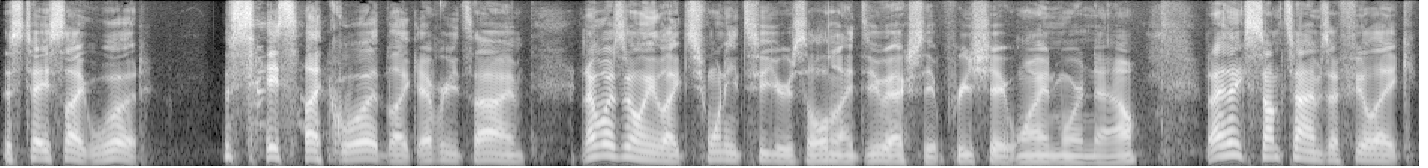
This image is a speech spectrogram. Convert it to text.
this tastes like wood. This tastes like wood, like every time. And I was only like 22 years old, and I do actually appreciate wine more now. But I think sometimes I feel like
